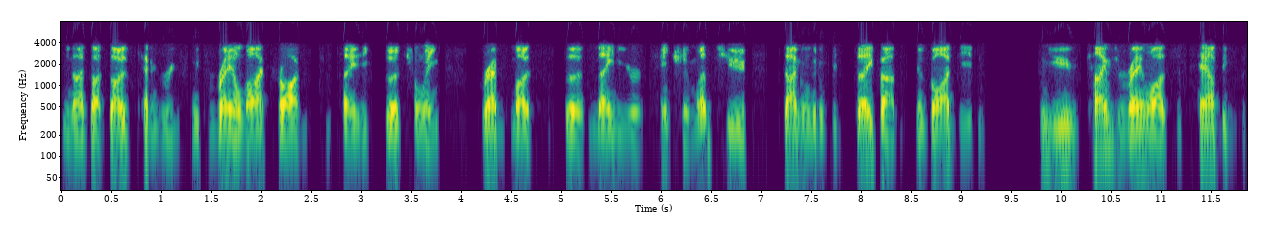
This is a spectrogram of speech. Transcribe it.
you know th- those categories with real life drivers competing virtually grabbed most of the media attention, once you dug a little bit deeper, as I did, you came to realise just how big the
